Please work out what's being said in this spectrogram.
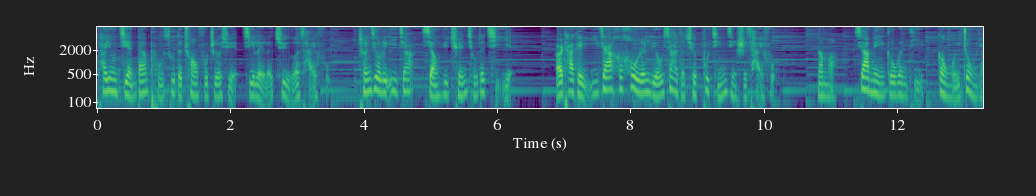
他用简单朴素的创富哲学积累了巨额财富，成就了一家享誉全球的企业，而他给宜家和后人留下的却不仅仅是财富。那么，下面一个问题更为重要：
